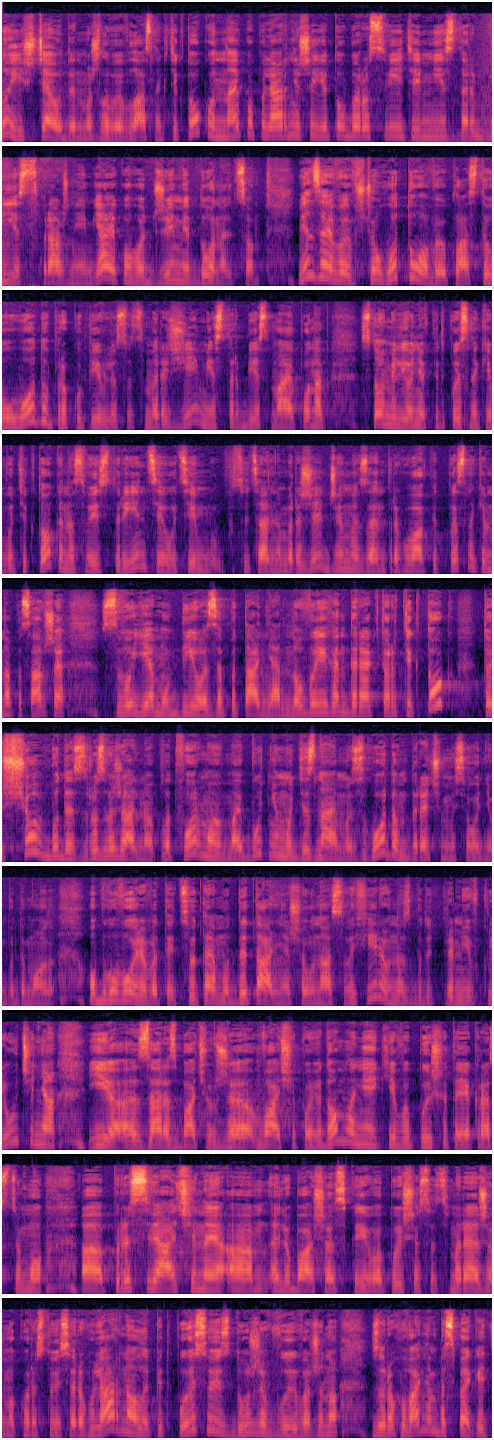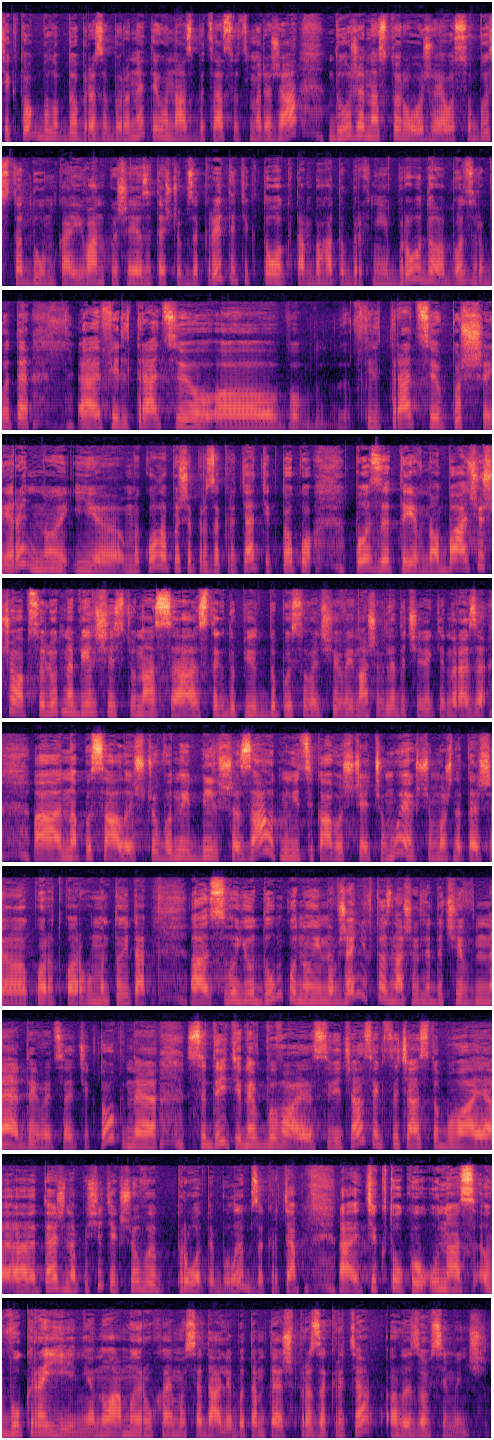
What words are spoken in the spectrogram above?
Ну і ще один можливий власник Тіктоку найпопулярніший ютубер у світі містер Біст, справжнє ім'я якого Джиммі Дональдсон. Він заявив, що готовий укласти угоду про купівлю соцмережі. Містер Біст має понад 100 мільйонів підписників у Тікток і на своїй сторінці у цій соціальній мережі Джиммі заінтригував підписників, написавши своєму біо запитання: новий гендиректор Тікток. То що буде з розважальною платформою в майбутньому? Дізнаємось згодом. До речі, ми сьогодні будемо обговорювати цю тему детальніше у нас в ефірі. У нас будуть прямі включення. І е, зараз бачу вже ваші повідомлення, які ви пишете. Якраз цьому е, присвячене е, Любаша з Києва пише соцмережами, користуюся регулярно, але підписуюсь дуже виважено з урахуванням безпеки. Тікток було б добре заборонити у нас, бо ця соцмережа дуже насторожує. Особиста думка. Іван пише: я за те, щоб закрити Тікток, там багато брехні і бруду, або зробити фільтрацію, б- фільтрацію поширень. Ну і е, Микола пише про закриття Тіктоку позитивно. Бачу, що абсолютна більшість у нас е, з тих дописувачів і наших глядачів, які наразі е, написали, що вони більше за. От мені цікаво ще чому, якщо можна теж е, коротко аргументуйте е, свою думку. Ну і невже ніхто з наших глядачів не дивиться TikTok, не сидить і не вбиває свій час, як це часто буває. Е, Теж напишіть, якщо ви проти були б закриття е, Тіктоку у нас в Україні. Ну а ми рухаємося далі, бо там теж про закриття, але зовсім інше.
